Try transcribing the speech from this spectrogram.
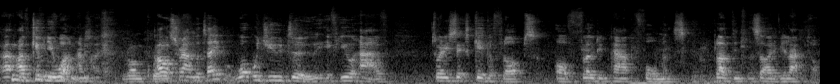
I- I've given you one, haven't I? Run quick. Pass around the table. What would you do if you have 26 gigaflops of floating power performance plugged into the side of your laptop?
